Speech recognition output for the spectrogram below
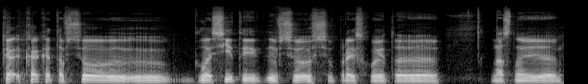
как, как это все э, гласит и все, все происходит э, на основе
